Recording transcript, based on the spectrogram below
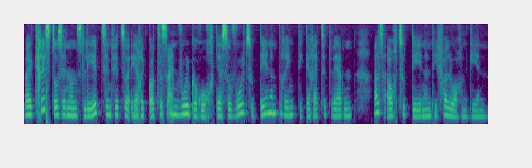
weil Christus in uns lebt, sind wir zur Ehre Gottes ein Wohlgeruch, der sowohl zu denen dringt, die gerettet werden, als auch zu denen, die verloren gehen.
